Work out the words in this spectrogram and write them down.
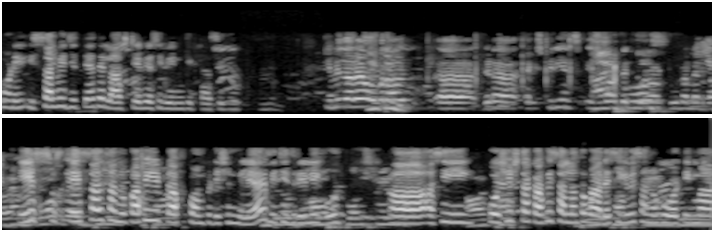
ਹੁਣ ਇਸ ਸਾਲ ਵੀ ਜਿੱਤਿਆ ਤੇ ਲਾਸਟ ਈਅਰ ਵੀ ਅਸੀਂ ਵਿਨ ਕੀਤਾ ਸੀ। ਕਿਵੇਂ ਦਾ ਰਿਹਾ ਓਵਰਆਲ ਜਿਹੜਾ ਐਕਸਪੀਰੀਅੰਸ ਇਸ ਵਾਰ ਦੇ ਟੂਰਨਾਮੈਂਟ ਦਾ? ਇਸ ਇਸ ਸਾਲ ਸਾਨੂੰ ਕਾਫੀ ਟਫ ਕੰਪੀਟੀਸ਼ਨ ਮਿਲਿਆ ਹੈ ਵਿਚ ਇਜ਼ ਰੀਲੀ ਗੁੱਡ ਅਸੀਂ ਕੋਸ਼ਿਸ਼ ਤਾਂ ਕਾਫੀ ਸਾਲਾਂ ਤੋਂ ਕਰ ਰਹੇ ਸੀ ਕਿ ਸਾਨੂੰ ਹੋਰ ਟੀਮਾਂ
